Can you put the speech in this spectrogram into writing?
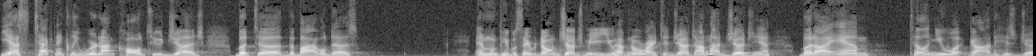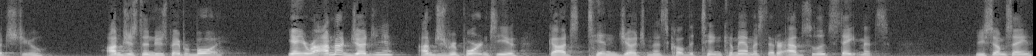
Yes, technically, we're not called to judge, but uh, the Bible does. And when people say, well, don't judge me, you have no right to judge, I'm not judging you, but I am telling you what God has judged you. I'm just a newspaper boy. Yeah, you're right. I'm not judging you. I'm just reporting to you God's 10 judgments called the 10 commandments that are absolute statements. You see what I'm saying?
